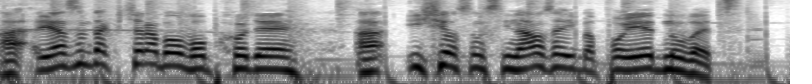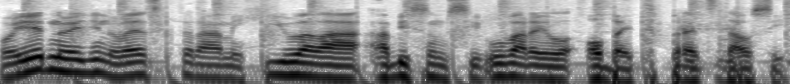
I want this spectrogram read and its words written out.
A ja som tak včera bol v obchode a išiel som si naozaj iba po jednu vec. Po jednu jedinú vec, ktorá mi chýbala, aby som si uvaril obed, predstav si.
